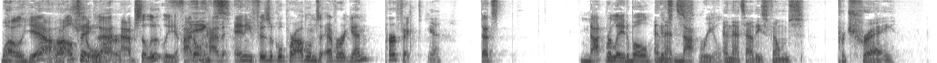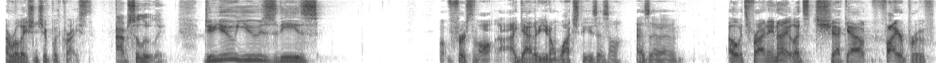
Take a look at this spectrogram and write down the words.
well, yeah, I'll take that. sure. Absolutely. I don't have any physical problems ever again. Perfect. Yeah. That's not relatable. And it's that's not real. And that's how these films portray a relationship with Christ. Absolutely. Do you use these? First of all, I gather you don't watch these as a as a. Oh, it's Friday night. Let's check out Fireproof.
